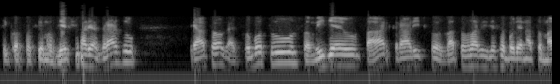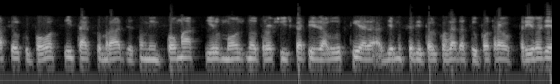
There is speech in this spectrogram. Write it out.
si to si moc nevšimali a zrazu piatok, aj v sobotu som videl pár králičkov zlatohlavy, že sa boli na tom masielku pohostiť, tak som rád, že som im pomastil možno trošička tie žalúdky a nemuseli toľko hľadať tú potravu v prírode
